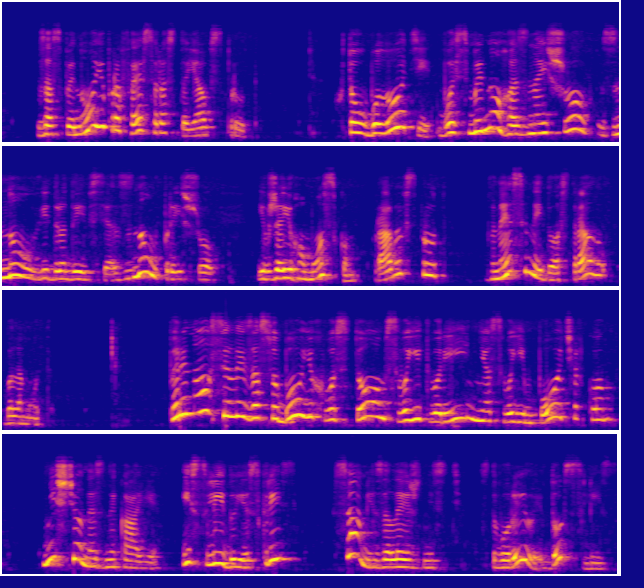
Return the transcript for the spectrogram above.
за спиною професора стояв спрут. Хто в болоті восьминога знайшов, знов відродився, знов прийшов, і вже його мозком правив спрут. внесений до астралу баламут. Переносили за собою хвостом свої творіння своїм почерком, ніщо не зникає і слідує скрізь, самі залежність створили до сліз.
